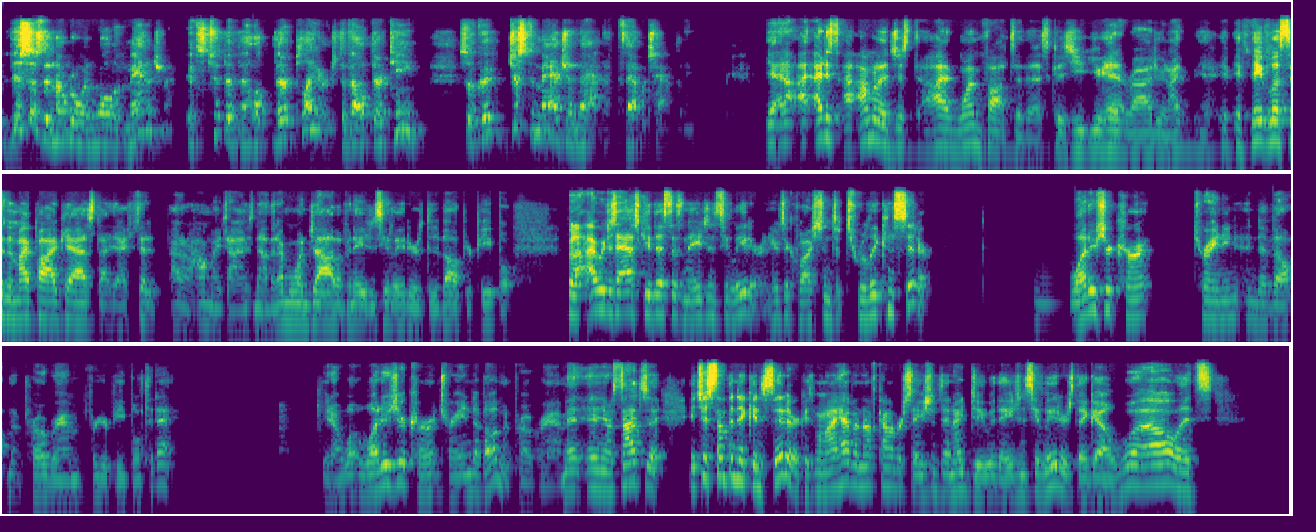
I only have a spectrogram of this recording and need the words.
this is the number one role of management. It's to develop their players, develop their team. So could just imagine that if that was happening. Yeah, and I, I just I, am gonna just add one thought to this because you you hit it, Roger. And I if, if they've listened to my podcast, I, have said it I don't know how many times now. The number one job of an agency leader is to develop your people. But I would just ask you this as an agency leader, and here's a question to truly consider: What is your current training and development program for your people today? You know what what is your current training development program and, and you know it's not to, it's just something to consider because when i have enough conversations and i do with agency leaders they go well it's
